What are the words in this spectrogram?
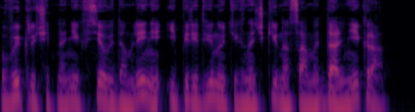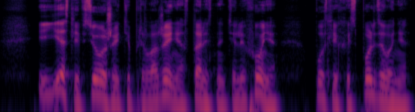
выключить на них все уведомления и передвинуть их значки на самый дальний экран. И если все же эти приложения остались на телефоне, после их использования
